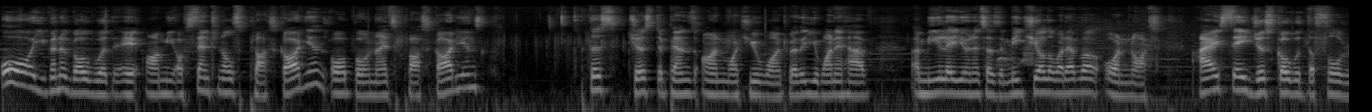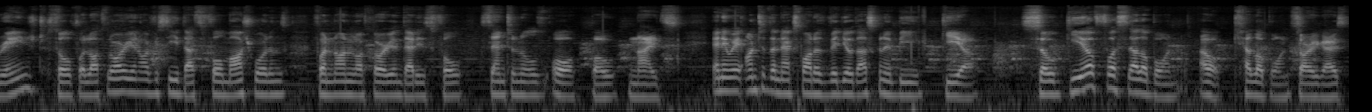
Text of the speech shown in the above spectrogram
or you're gonna go with a army of sentinels plus guardians or bow knights plus guardians. This just depends on what you want whether you want to have a melee units as a meat shield or whatever or not. I say just go with the full ranged. So for Lothlorien obviously that's full March Wardens. For non-Lothlorien that is full Sentinels or Bow Knights. Anyway on to the next part of the video. That's gonna be gear so gear for Celeborn. Oh, Celeborn. Sorry guys.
